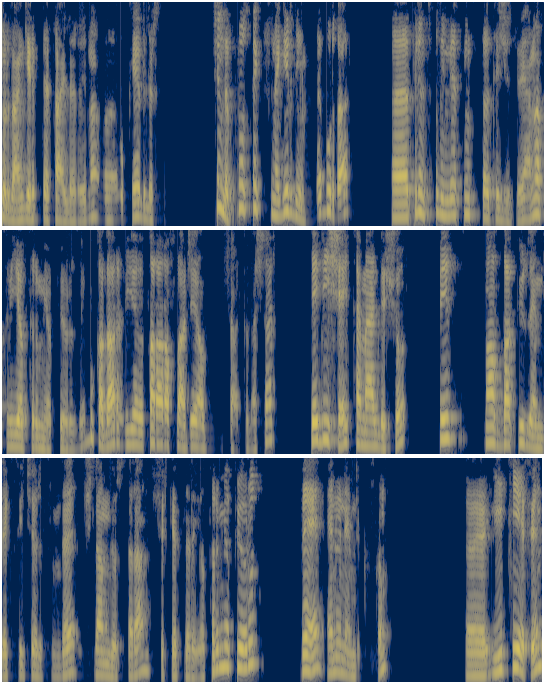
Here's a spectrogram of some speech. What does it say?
Şuradan girip detaylarını e, okuyabilirsiniz. Şimdi prospektüsüne girdiğimizde burada e, Principal Investment Strategy diyor. Yani nasıl bir yatırım yapıyoruz diye. Bu kadar paragraflarca yazılmış arkadaşlar. Dediği şey temelde şu. Biz Nasdaq 100 endeksi içerisinde işlem gösteren şirketlere yatırım yapıyoruz. Ve en önemli kısım ETF'in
